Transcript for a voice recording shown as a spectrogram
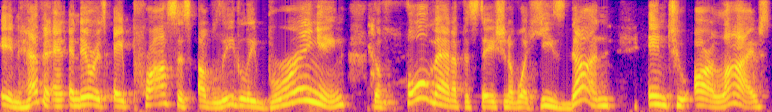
in heaven and, and there is a process of legally bringing the full manifestation of what he's done into our lives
